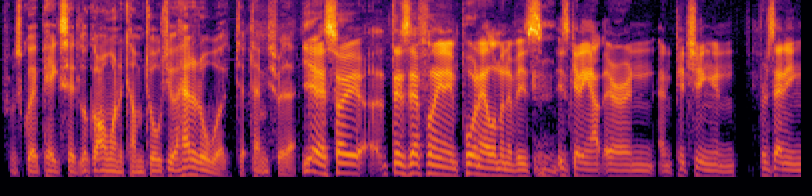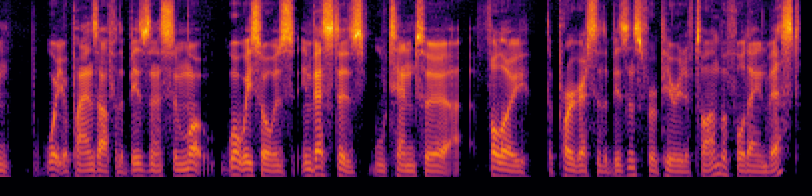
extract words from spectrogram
from Square Peg said, "Look, I want to come talk to you." How did it all work? Take me through that. Yeah, so uh, there's definitely an important element of is is getting out there and, and pitching and presenting what your plans are for the business. And what what we saw was investors will tend to follow the progress of the business for a period of time before they invest.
